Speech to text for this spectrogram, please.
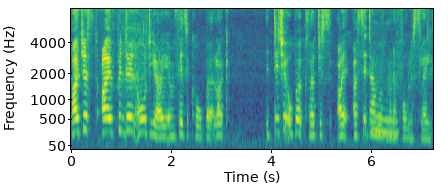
I just I've been doing audio and physical, but like digital books, I just I I sit down with them and I fall asleep.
